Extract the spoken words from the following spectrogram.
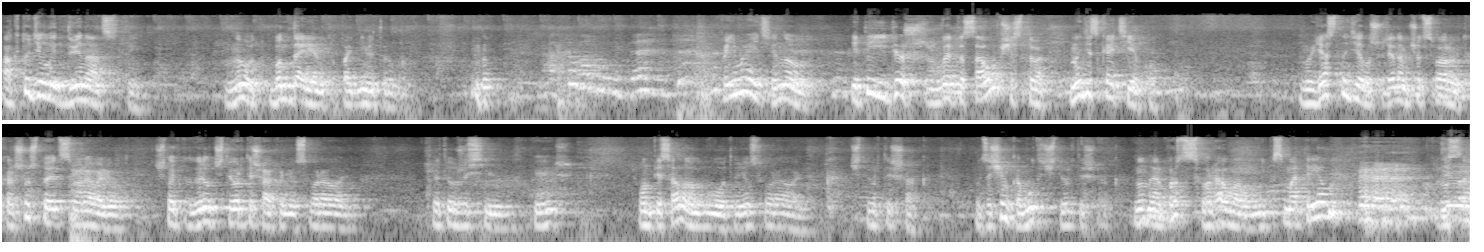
А кто делает двенадцатый? Ну вот Бондаренко поднимет руку. А кто волнует, да? понимаете, ну, и ты идешь в это сообщество на дискотеку. Ну, ясно дело, что у тебя там что-то своруют. Хорошо, что это своровали. Вот человек тут говорил, четвертый шаг у него своровали. Это уже сильно, понимаешь? Он писал, а вот, у него своровали. Четвертый шаг. Вот зачем кому-то четвертый шаг? Ну, наверное, просто своровал, не посмотрел. не сам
